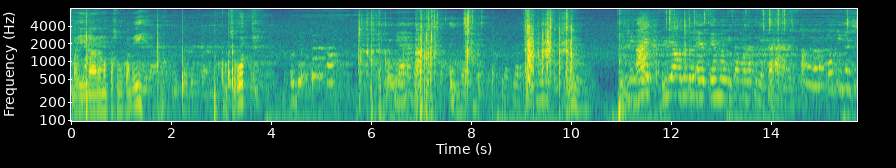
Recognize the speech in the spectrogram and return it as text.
Mahina na magpasukan eh. Magsuot. Ayun. Ay, bili ako dito ng SM ng isang malaki. ako naman, konti lang siya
